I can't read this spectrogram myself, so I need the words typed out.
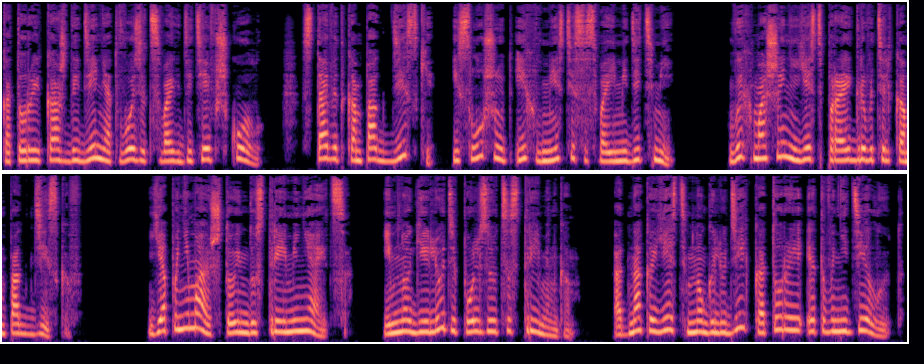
которые каждый день отвозят своих детей в школу, ставят компакт-диски и слушают их вместе со своими детьми. В их машине есть проигрыватель компакт-дисков. Я понимаю, что индустрия меняется, и многие люди пользуются стримингом. Однако есть много людей, которые этого не делают.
